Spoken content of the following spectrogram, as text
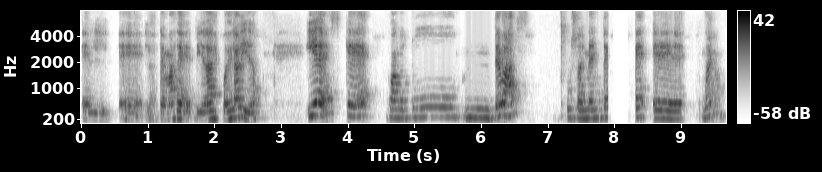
eh, los temas de vida después de la vida, y es que cuando tú mm, te vas, usualmente, eh, bueno,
